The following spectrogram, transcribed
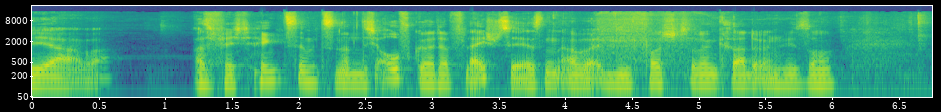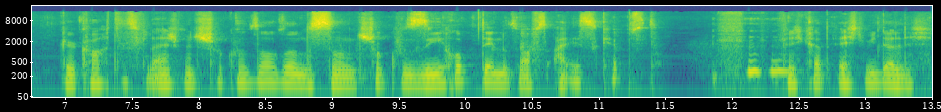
Ja, aber. Also vielleicht hängt es damit zusammen, nicht aufgehört habe, Fleisch zu essen, aber die Vorstellung gerade irgendwie so gekochtes Fleisch mit Schokosauce und das ist so ein Schokosirup, den du so aufs Eis kippst. Finde ich gerade echt widerlich.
